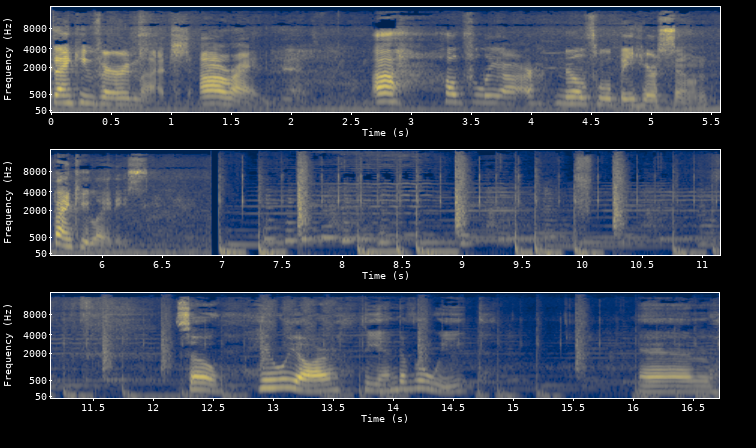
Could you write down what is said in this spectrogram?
Thank you very much. All right. Uh, hopefully, our meals will be here soon. Thank you, ladies. So here we are, the end of the week, and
